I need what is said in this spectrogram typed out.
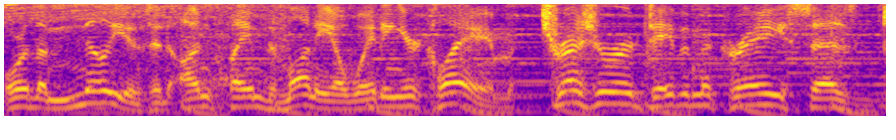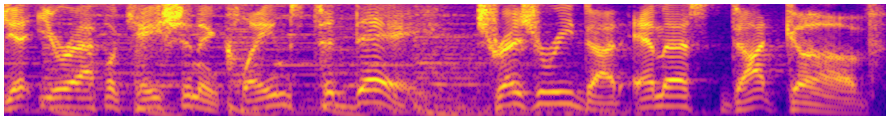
or the millions in unclaimed money awaiting your claim. Treasurer David McRae says get your application and claims today. Treasury.ms.gov.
